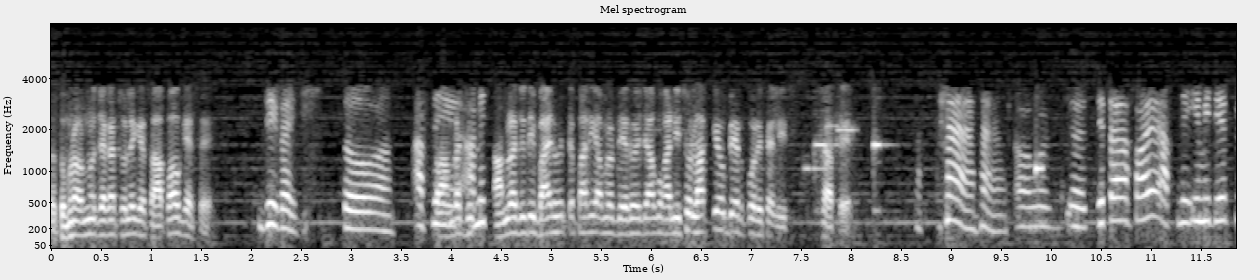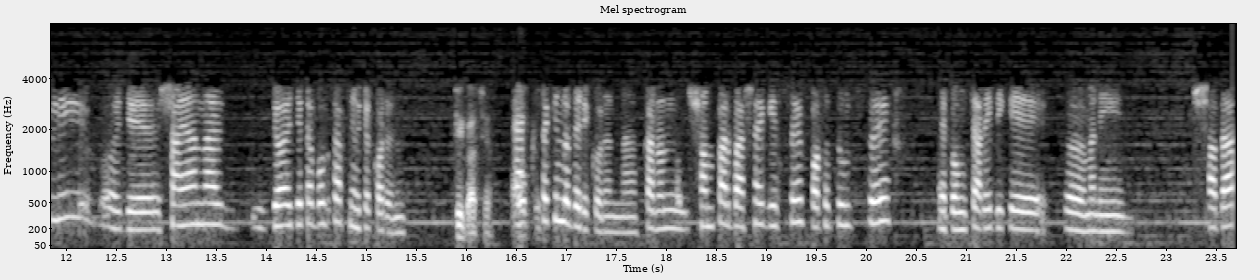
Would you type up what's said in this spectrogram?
তো তোমরা অন্য জায়গায় চলে গেছো আপাও গেছে? জি ভাই তো আপনি আমরা যদি- আমি আমরা যদি বাইর হতে পারি আমরা বের হয়ে যাব আর নিচু লাখকেও বের করে ফেলিস সাথে। হ্যাঁ হ্যাঁ যেটা হয় আপনি ইমিডিয়েটলি ওই যে সায়ান আর জয় যেটা বলছে আপনি ওইটা করেন। ঠিক আছে এক সেকেন্ডও দেরি করেন না কারণ শম্পার বাসায় গেছে ফটো তুলছে এবং চারিদিকে মানে সাদা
